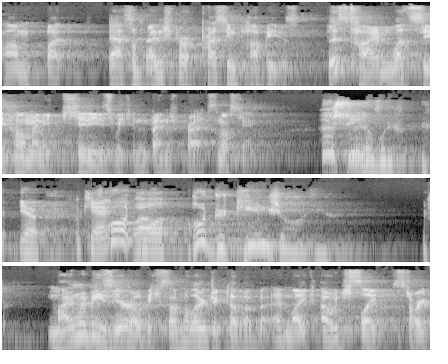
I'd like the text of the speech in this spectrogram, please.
Um, but yeah, so bench pr- pressing puppies. This time, let's see how many kitties we can bench press. No just kidding. I see nobody. Yeah, Okay. Squat Well, hundred kitties on you. Mine would be zero because I'm allergic to them, and like I would just like start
